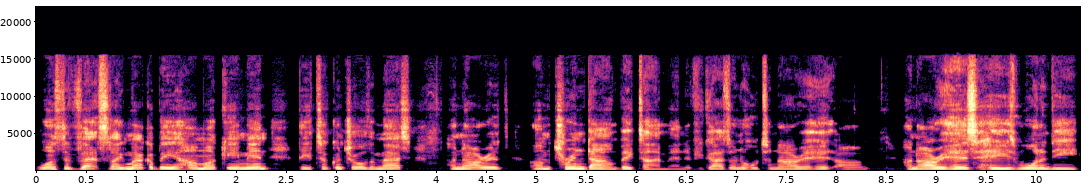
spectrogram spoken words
once the vets like Makabe and Hama came in, they took control of the match. Henare um, trimmed down big time, man. If you guys don't know who Tanara is, um, Henare is. He's one of the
